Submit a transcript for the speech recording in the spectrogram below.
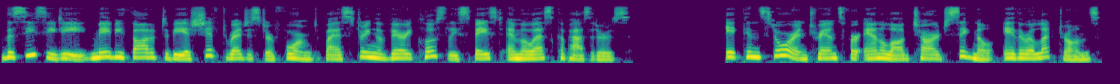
The CCD may be thought of to be a shift register formed by a string of very closely spaced MOS capacitors. It can store and transfer analog charge signal, either electrons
